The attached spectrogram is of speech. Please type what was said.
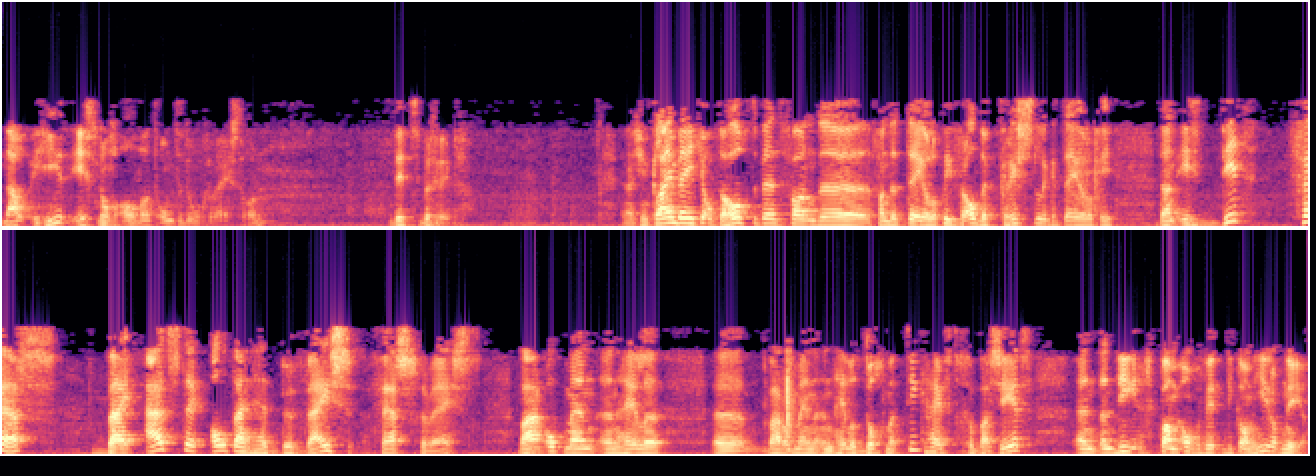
Nou, hier is nogal wat om te doen geweest hoor. Dit begrip. En als je een klein beetje op de hoogte bent van de, van de theologie, vooral de christelijke theologie, dan is dit vers bij uitstek altijd het bewijsvers geweest waarop men een hele uh, waarop men een hele dogmatiek heeft gebaseerd. En, en, die, kwam ongeveer, die kwam hierop neer.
